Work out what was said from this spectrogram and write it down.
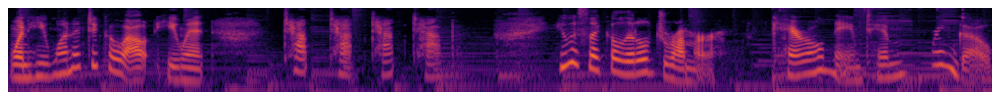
When he wanted to go out, he went tap, tap, tap, tap. He was like a little drummer. Carol named him Ringo.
